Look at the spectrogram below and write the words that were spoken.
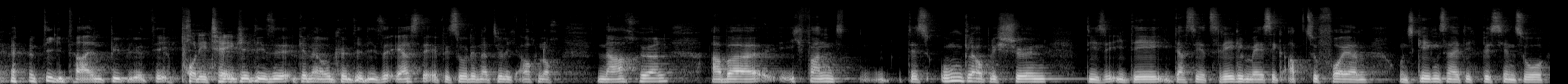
digitalen Bibliothek. Polythek. Könnt ihr diese, genau, könnt ihr diese erste Episode natürlich auch noch nachhören. Aber ich fand das unglaublich schön, diese Idee, das jetzt regelmäßig abzufeuern, uns gegenseitig ein bisschen so,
